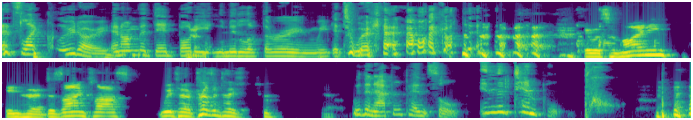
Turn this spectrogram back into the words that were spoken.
It's like Cluedo, and I'm the dead body yeah. in the middle of the room. We get to work out how I got there. it was Hermione in her design class with her presentation with an apple pencil in the temple. exactly,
